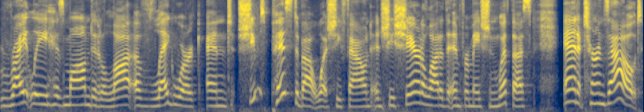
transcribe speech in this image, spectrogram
rightly, his mom did a lot of legwork, and she was pissed about what she found. And she shared a lot of the information with us. And it turns out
